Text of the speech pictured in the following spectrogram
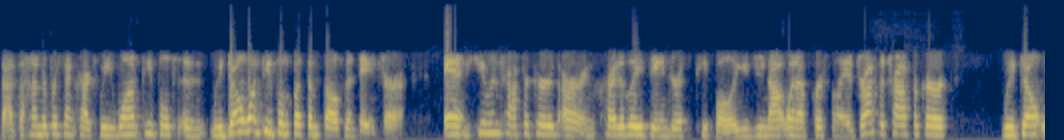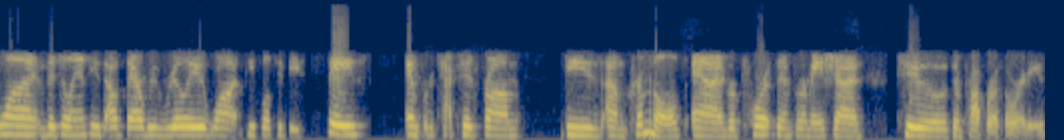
that's 100% correct. We want people to, we don't want people to put themselves in danger. And human traffickers are incredibly dangerous people. You do not want to personally address a trafficker. We don't want vigilantes out there. We really want people to be safe and protected from these um, criminals and report the information to the proper authorities.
